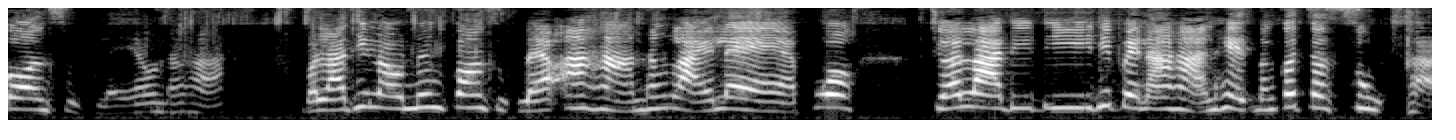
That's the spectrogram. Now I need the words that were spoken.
ก้อนสุกแล้วนะคะ เวลาที่เรานึ่งก้อนสุกแล้วอาหารทั้งหลายแหล่พวกเชื้อราดีๆ ที่เป็นอาหารเห็ดมันก็จะสุกค่ะ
